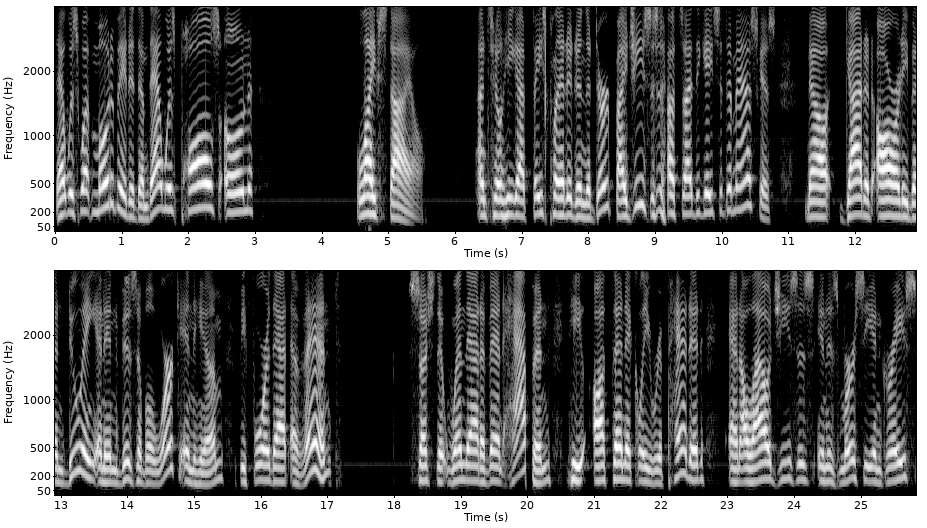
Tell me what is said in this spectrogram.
That was what motivated them. That was Paul's own lifestyle until he got face planted in the dirt by Jesus outside the gates of Damascus. Now, God had already been doing an invisible work in him before that event, such that when that event happened, he authentically repented and allowed Jesus, in his mercy and grace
